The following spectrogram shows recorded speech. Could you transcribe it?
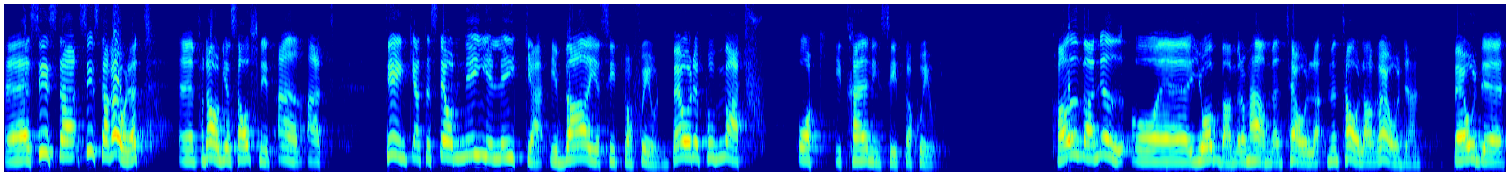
Eh, sista, sista rådet eh, för dagens avsnitt är att tänk att det står nio lika i varje situation, både på match och i träningssituation. Pröva nu att eh, jobba med de här mentala, mentala råden, både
